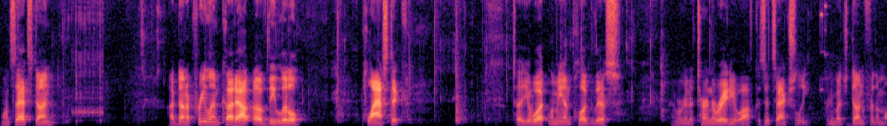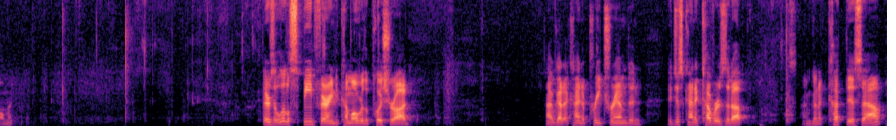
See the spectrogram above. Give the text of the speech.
Once that's done, I've done a prelim cutout of the little plastic. Tell you what, let me unplug this. And we're going to turn the radio off because it's actually pretty much done for the moment. There's a little speed fairing to come over the push rod. I've got it kind of pre-trimmed and it just kind of covers it up. I'm going to cut this out.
